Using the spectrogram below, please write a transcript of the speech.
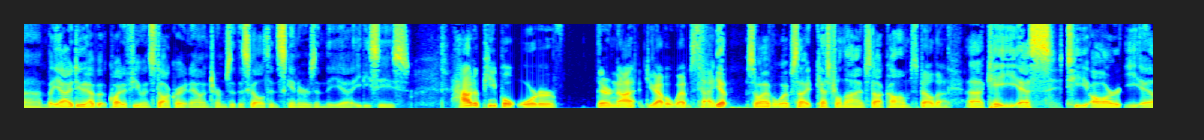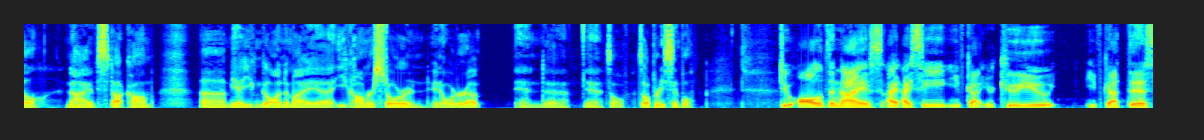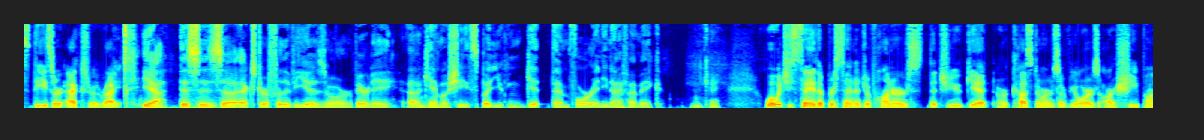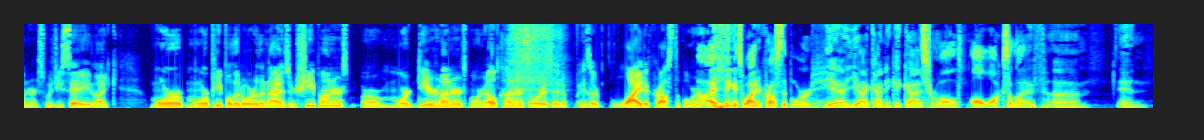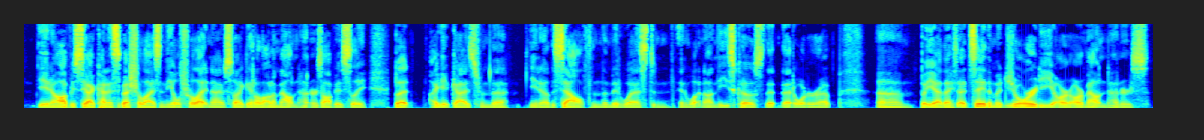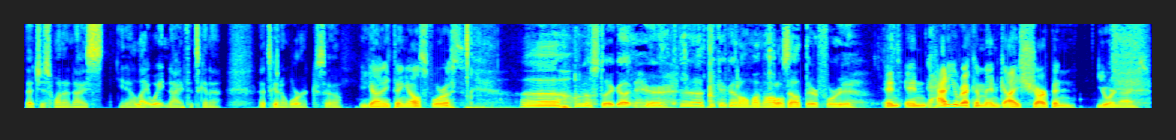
Um, but yeah, I do have quite a few in stock right now in terms of the skeleton skinners and the uh, EDCs. How do people order their knife? Do you have a website? Yep. So I have a website, kestrelknives.com. Spell that. Uh, K E S T R E L knives.com. Um, yeah, you can go onto my uh, e-commerce store and, and order up, and uh, yeah, it's all it's all pretty simple. Do all of the knives? I, I see you've got your Kuiu, you've got this. These are extra, right? Yeah, this is uh, extra for the Vias or Verde uh, mm-hmm. camo sheaths, but you can get them for any knife I make. Okay. What would you say the percentage of hunters that you get or customers of yours are sheep hunters? Would you say like more more people that order the knives are sheep hunters, or more deer hunters, more elk hunters, or is it a, is it wide across the board? I think it's wide across the board. Yeah, I kind of get guys from all all walks of life, um, and you know, obviously, I kind of specialize in the ultralight knives, so I get a lot of mountain hunters, obviously, but I get guys from the you know the South and the Midwest and and whatnot, and the East Coast that that order up. Um, but yeah, I'd say the majority are, are mountain hunters that just want a nice you know lightweight knife that's gonna that's gonna work. So you got anything else for us? Uh, what else do I got in here? Uh, I think I got all my models out there for you. And and how do you recommend guys sharpen your knives?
